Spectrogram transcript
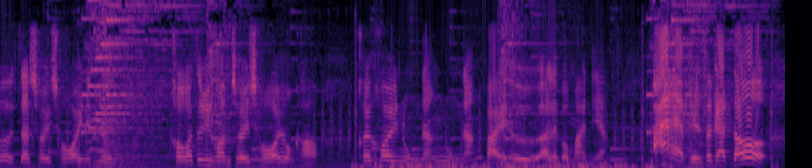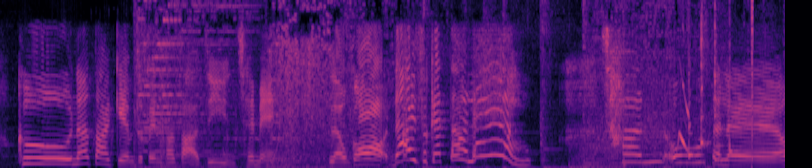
อ จะชอยชอยนิดนึงเขาก็จะมีความชอยชอยของเขาค่อยๆหนุ่งนังหนุ่งนังไปเออ อะไรประมาณเนี้ยอะแอบเห็นสแกตเตอร์คือหน้าตาเกมจะเป็นภาษาจีนใช่ไหมแล้วก็ได้สแกตเตอร์แล้ว ฉันโอ้แต่แล้ว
